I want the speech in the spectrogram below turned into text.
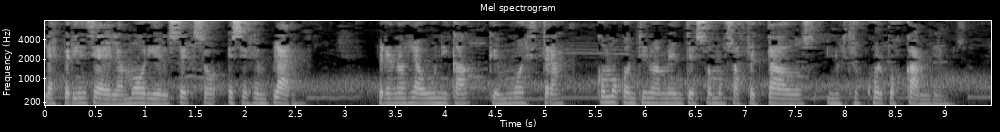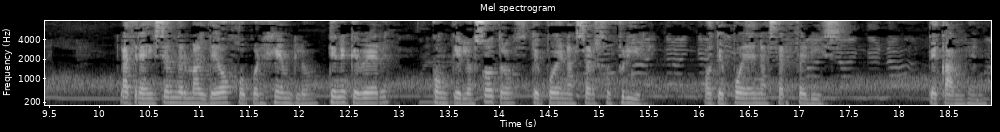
La experiencia del amor y del sexo es ejemplar, pero no es la única que muestra cómo continuamente somos afectados y nuestros cuerpos cambian. La tradición del mal de ojo, por ejemplo, tiene que ver con que los otros te pueden hacer sufrir o te pueden hacer feliz. Te cambian.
